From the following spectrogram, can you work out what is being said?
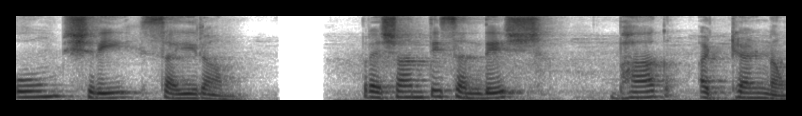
ओम श्री साईराम. प्रशांती संदेश भाग अठ्ठ्याण्णव.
